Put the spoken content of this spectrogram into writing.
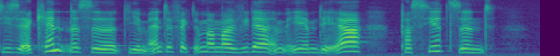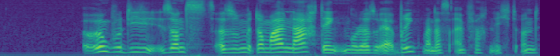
diese Erkenntnisse, die im Endeffekt immer mal wieder im EMDR passiert sind, irgendwo die sonst, also mit normalem Nachdenken oder so, erbringt man das einfach nicht. Und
